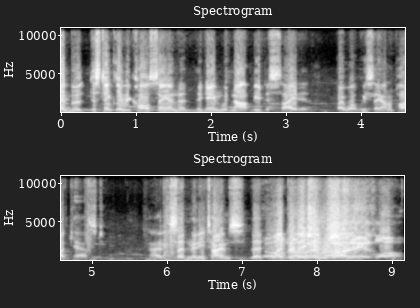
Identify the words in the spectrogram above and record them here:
I b- distinctly recall saying that the game would not be decided by what we say on a podcast. I've said many times that Oh, my no, predictions whatever I are say is law.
